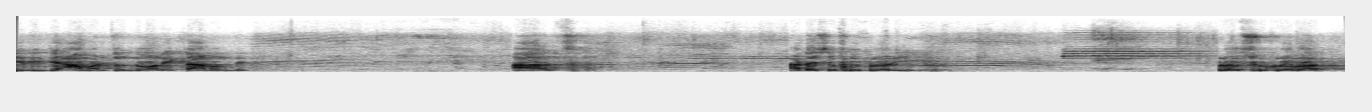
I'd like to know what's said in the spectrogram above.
এই দিনটি আমার জন্য অনেকটা আনন্দের। আজ আঠাশে ফেব্রুয়ারি, রোজ শুক্রবার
